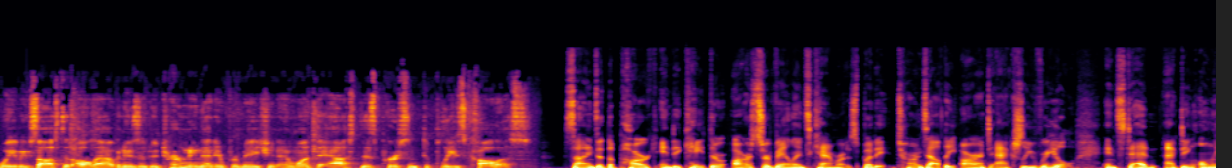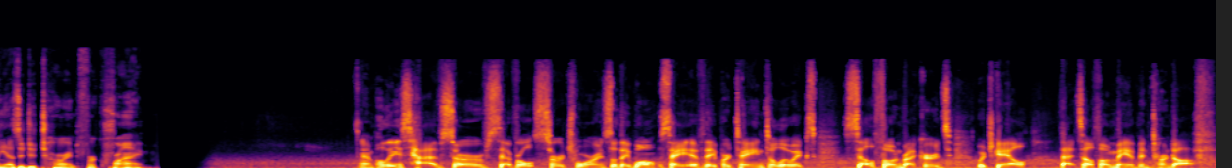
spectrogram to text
We've exhausted all avenues of determining that information and want to ask this person to please call us. Signs at the park indicate there are surveillance cameras, but it turns out they aren't actually real, instead, acting only as a deterrent for crime. And police have served several search warrants, so they won't say if they pertain to Lueck's cell phone records, which, Gayle, that cell phone may have been turned off.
